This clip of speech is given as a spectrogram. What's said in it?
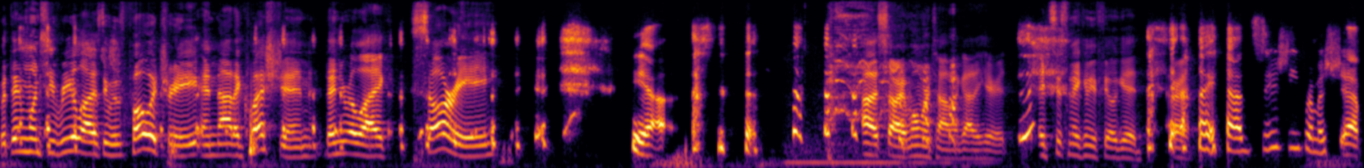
But then once you realized it was poetry and not a question, then you were like, sorry. Yeah. Uh, sorry, one more time. I got to hear it. It's just making me feel good. All right. I had sushi from a chef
